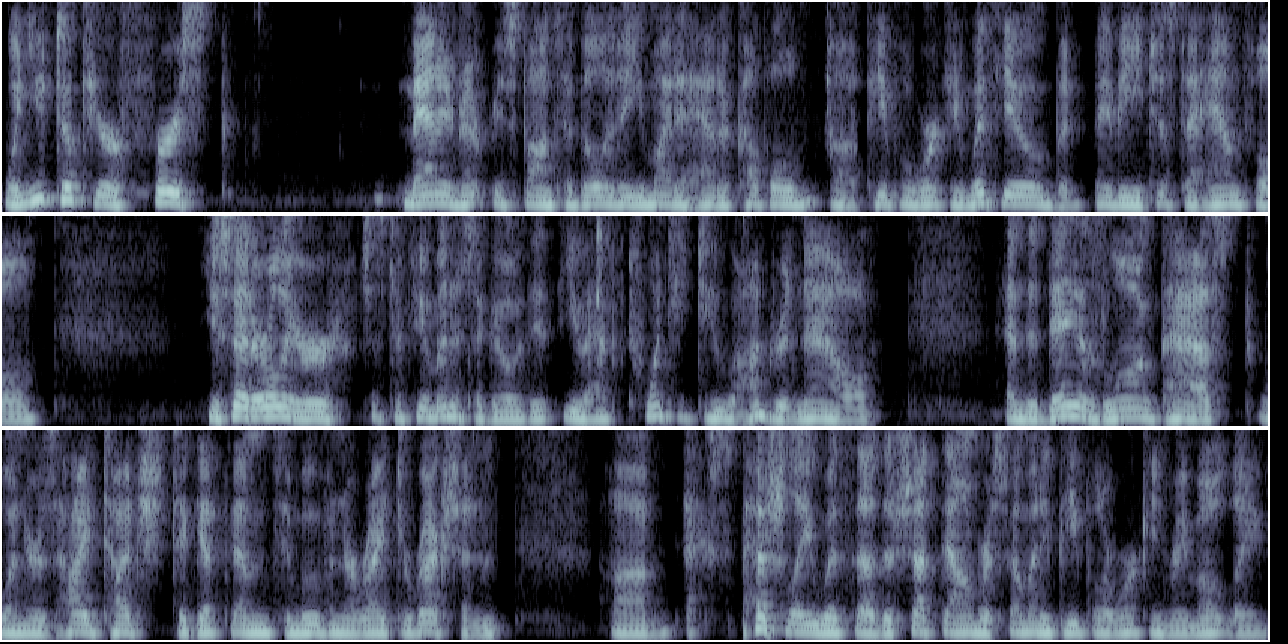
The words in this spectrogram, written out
When you took your first management responsibility. You might have had a couple uh, people working with you, but maybe just a handful. You said earlier, just a few minutes ago, that you have 2,200 now, and the day is long past when there's high touch to get them to move in the right direction. um, especially with uh, the shutdown where so many people are working remotely.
